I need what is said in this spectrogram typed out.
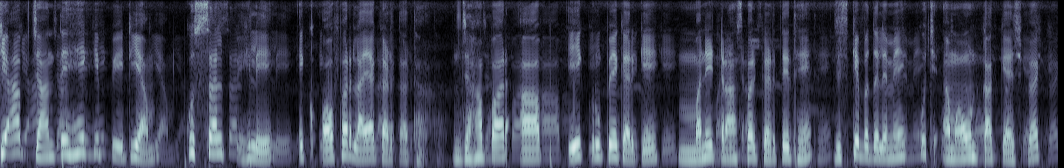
क्या आप जानते हैं कि पेटीएम कुछ साल पहले एक ऑफ़र लाया करता था, जहाँ पर आप एक रुपए करके मनी ट्रांसफ़र करते थे, जिसके बदले में कुछ अमाउंट का कैशबैक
